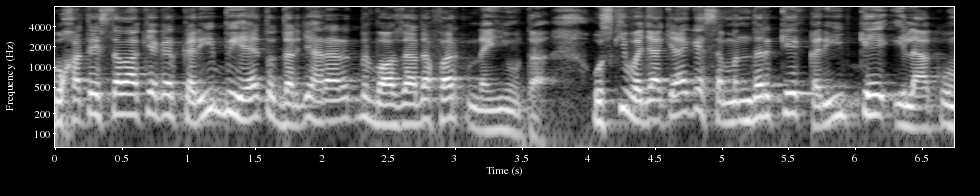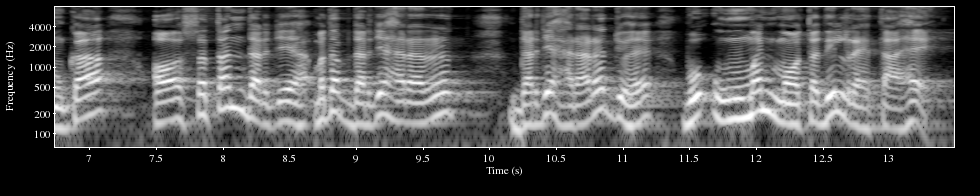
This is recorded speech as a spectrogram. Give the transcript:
वो ख़त इस्तवा के अगर करीब भी है तो दर्ज हरारत में बहुत ज़्यादा फ़र्क नहीं होता। उसकी वजह क्या है कि समंदर के करीब के इलाकों का औसतन दर्ज मतलब दर्ज हरारत दर्ज हरारत जो है, वो उमूा मतदिल रहता है।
